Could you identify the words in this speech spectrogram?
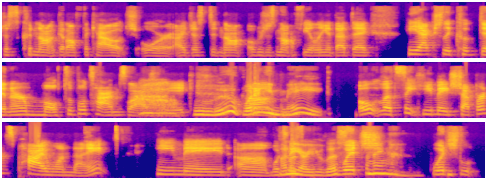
just could not get off the couch or i just did not i was just not feeling it that day. He actually cooked dinner multiple times last week. Luke what um, did he um, make? oh let's see. He made shepherd's pie one night. He made um which Honey, was, are you listening? which which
